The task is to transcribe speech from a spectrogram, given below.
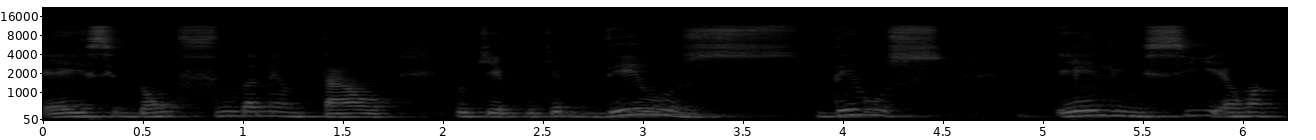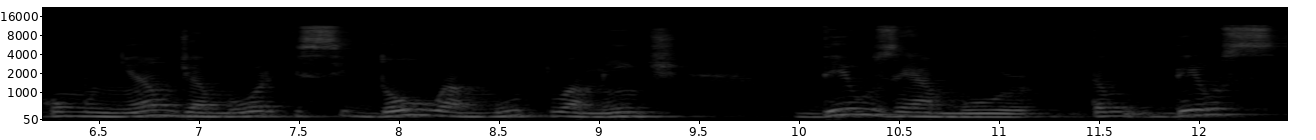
é esse dom fundamental. Por quê? Porque Deus, Deus, ele em si é uma comunhão de amor que se doa mutuamente. Deus é amor. Então, Deus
